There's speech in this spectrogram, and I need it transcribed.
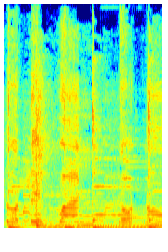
โดดเล็กวันโดดน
